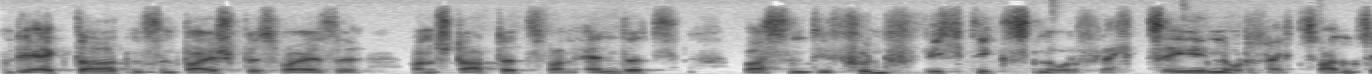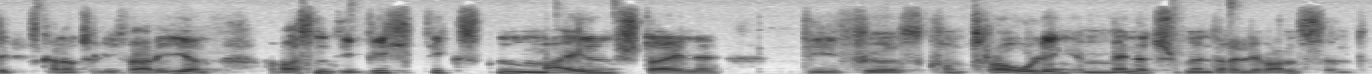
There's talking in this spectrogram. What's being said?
Und die Eckdaten sind beispielsweise, wann startet es, wann endet es, was sind die fünf wichtigsten oder vielleicht zehn oder vielleicht 20, das kann natürlich variieren, aber was sind die wichtigsten Meilensteine, die fürs Controlling im Management relevant sind?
